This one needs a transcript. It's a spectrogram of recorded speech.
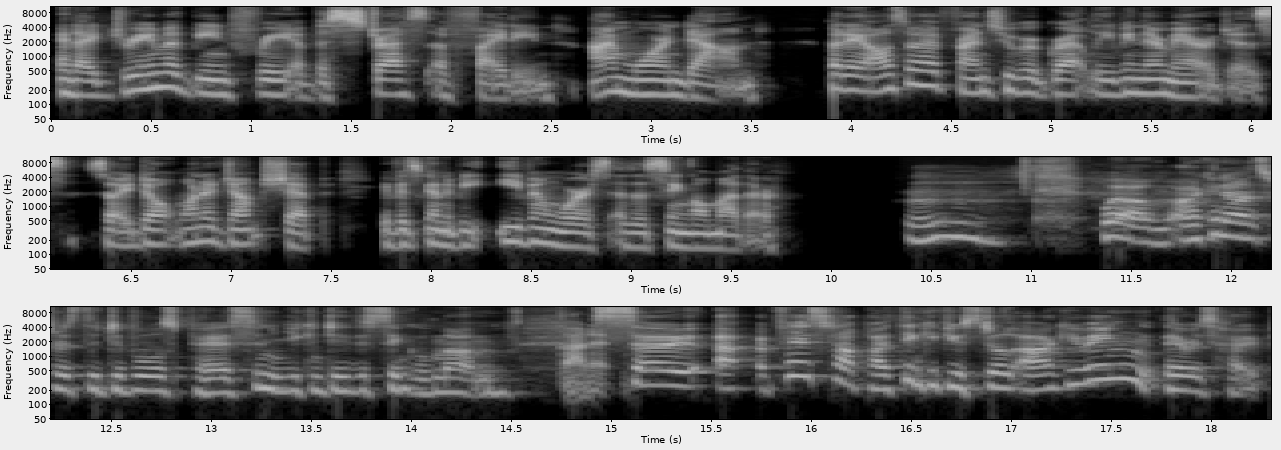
and I dream of being free of the stress of fighting. I'm worn down. But I also have friends who regret leaving their marriages, so I don't want to jump ship if it's going to be even worse as a single mother. Mm. Well, I can answer as the divorced person, and you can do the single mum. Got it. So, uh, first up, I think if you're still arguing, there is hope.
